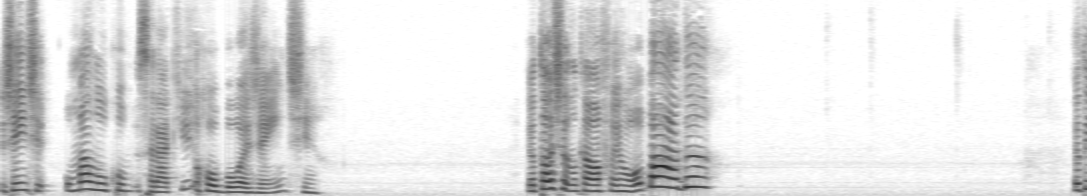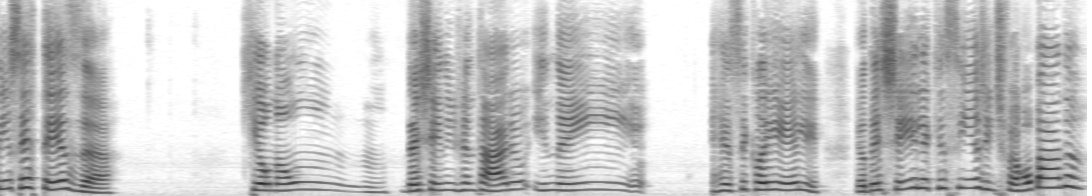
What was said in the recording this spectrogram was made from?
Gente, o maluco, será que roubou a gente? Eu tô achando que ela foi roubada. Eu tenho certeza que eu não deixei no inventário e nem reciclei ele. Eu deixei ele aqui sim, a gente foi roubada.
